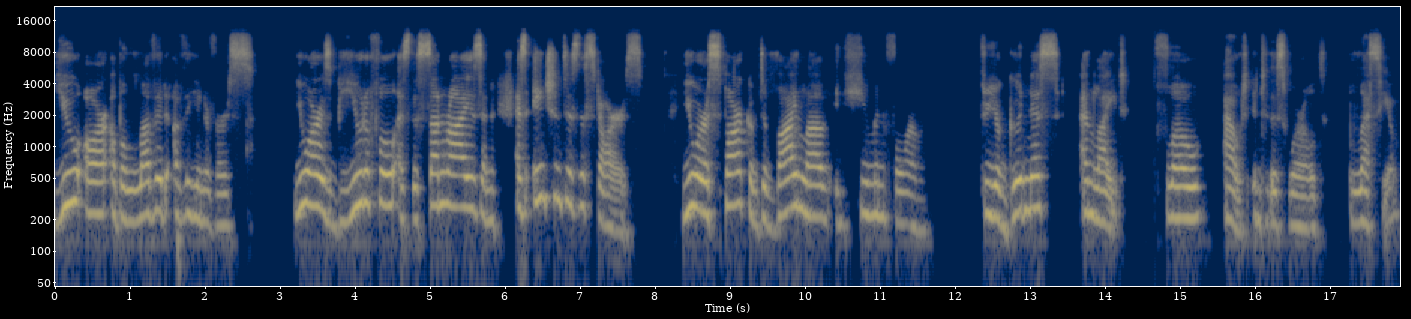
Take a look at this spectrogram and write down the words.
You are a beloved of the universe. You are as beautiful as the sunrise and as ancient as the stars. You are a spark of divine love in human form. Through your goodness and light, flow out into this world. Bless you.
